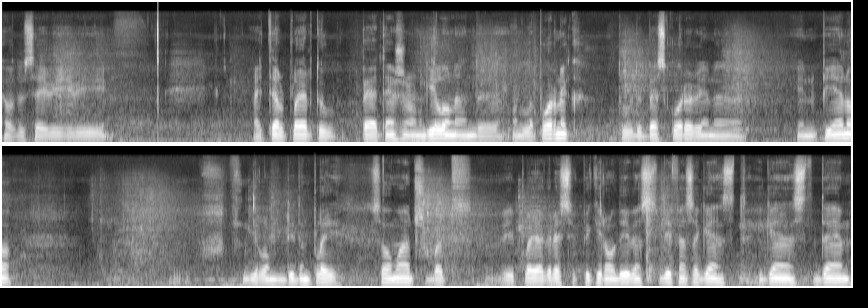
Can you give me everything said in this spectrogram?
how to say we, we I tell player to pay attention on Gilon and uh, on Lapornik to the best scorer in uh, in piano. Gilon didn't play so much, but we play aggressive pick and roll defense defense against against them,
